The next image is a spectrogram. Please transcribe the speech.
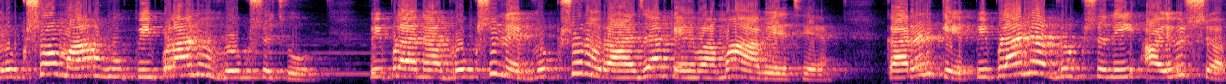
વૃક્ષોમાં હું પીપળાનું વૃક્ષ છું. પીપળાના વૃક્ષને વૃક્ષોનો રાજા કહેવામાં આવે છે. કારણ કે પીપળાના વૃક્ષની આયુષ્ય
